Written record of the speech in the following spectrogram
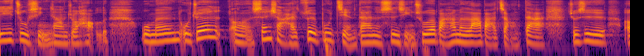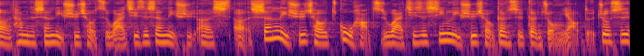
衣住行这样就好了。我们我觉得，呃，生小孩最不简单的事情，除了把他们拉拔长大，就是呃他们的生理需求之外，其实生理需呃呃生理需求顾好之外，其实心理需求更是更重要的。就是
